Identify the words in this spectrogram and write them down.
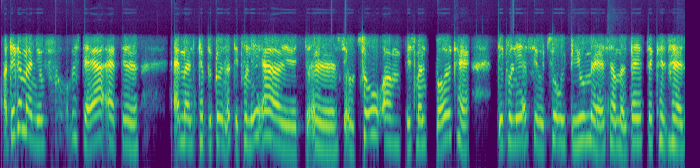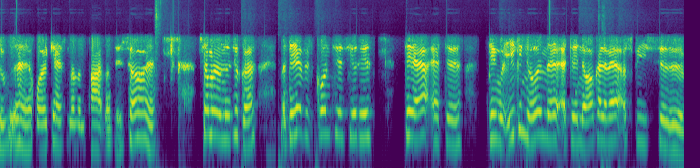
Og det kan man jo få, hvis det er, at, øh, at man kan begynde at deponere øh, øh CO2, og hvis man både kan deponere CO2 i biomasse, og man bagefter kan tage det ud af røggassen, når man brænder det, så, øh, så er man jo nødt til at gøre. Men det, jeg vil grund til at sige det, det er, at øh, det er jo ikke noget med, at det er nok at lade være at spise øh,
